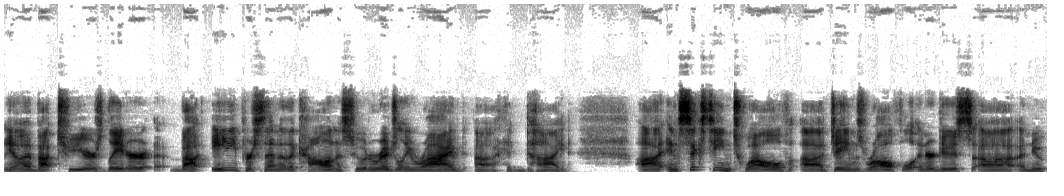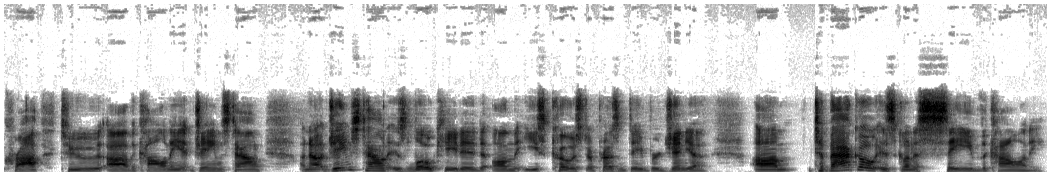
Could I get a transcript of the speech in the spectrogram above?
you know, about two years later, about 80% of the colonists who had originally arrived uh, had died. Uh, in 1612, uh, James Rolfe will introduce uh, a new crop to uh, the colony at Jamestown. Now, Jamestown is located on the east coast of present day Virginia. Um, tobacco is going to save the colony.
